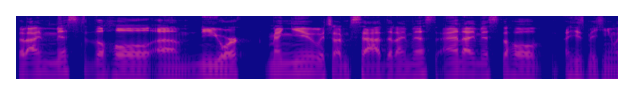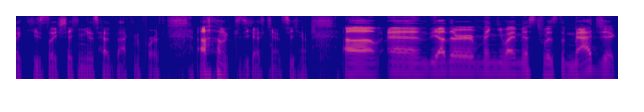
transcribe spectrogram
But I missed the whole um, New York menu, which I'm sad that I missed, and I missed the whole. He's making like he's like shaking his head back and forth because um, you guys can't see him. Um, and the other menu I missed was the magic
